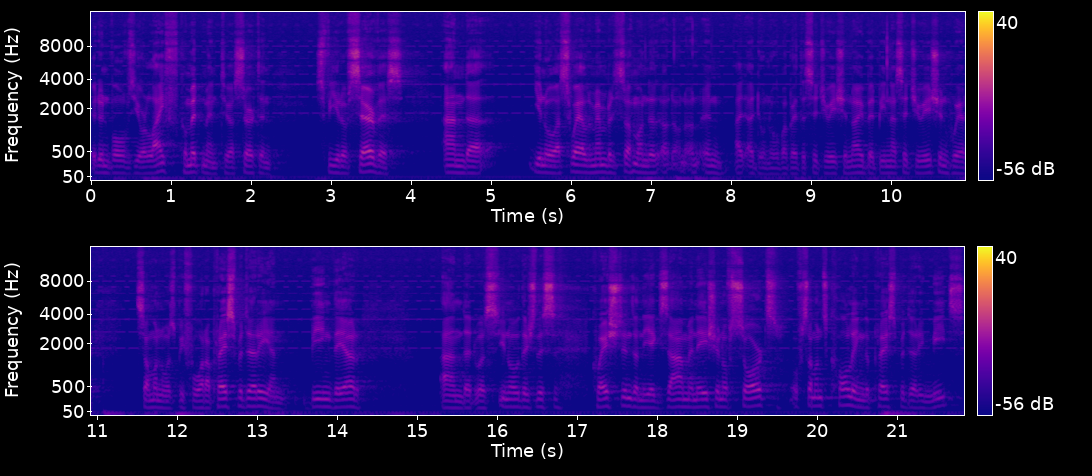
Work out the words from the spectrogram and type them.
it involves your life commitment to a certain sphere of service. And, uh, you know, as well, remember someone, and I, I don't know about the situation now, but being a situation where someone was before a presbytery and being there, and it was, you know, there's this questions and the examination of sorts of someone's calling. The presbytery meets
